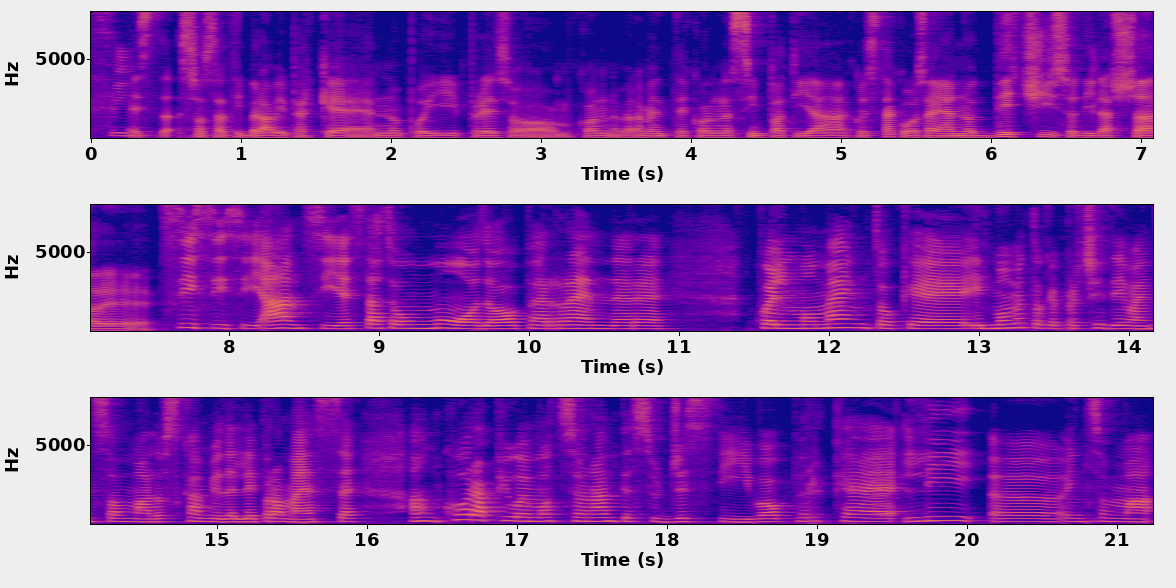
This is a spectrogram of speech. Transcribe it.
sì. sta- sono stati bravi perché hanno poi preso con, veramente con simpatia questa cosa e hanno deciso di lasciare... Sì, sì, sì, anzi è stato un modo per rendere quel momento che, il momento che precedeva insomma lo scambio delle promesse ancora più emozionante e suggestivo perché lì eh, insomma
